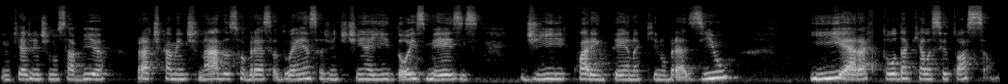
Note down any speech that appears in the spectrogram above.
Em que a gente não sabia praticamente nada sobre essa doença, a gente tinha aí dois meses de quarentena aqui no Brasil e era toda aquela situação.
